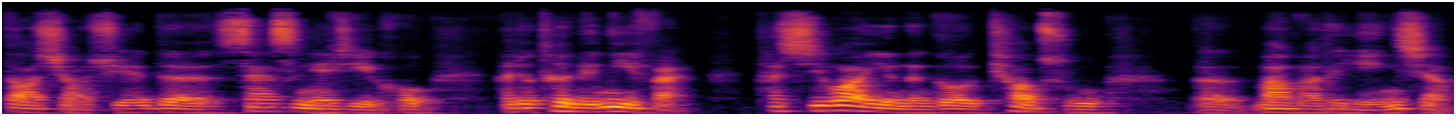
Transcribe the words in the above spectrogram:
到小学的三四年级以后，她就特别逆反，她希望也能够跳出呃妈妈的影响。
